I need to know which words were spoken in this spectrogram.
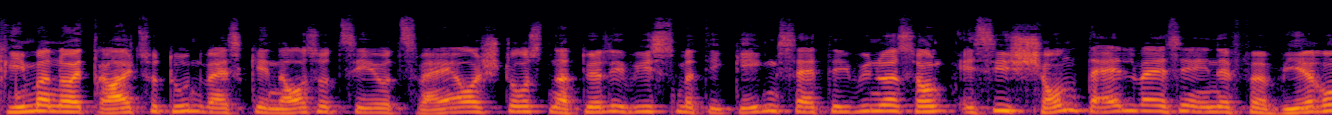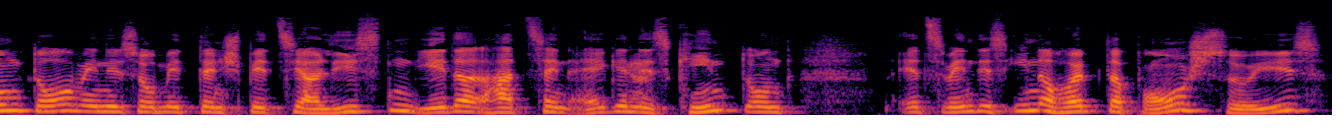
klimaneutral zu tun, weil es genauso CO2 ausstoßt. Natürlich wissen wir die Gegenseite. Ich will nur sagen, es ist schon teilweise eine Verwirrung da, wenn ich so mit den Spezialisten, jeder hat sein eigenes Kind und jetzt, wenn das innerhalb der Branche so ist,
